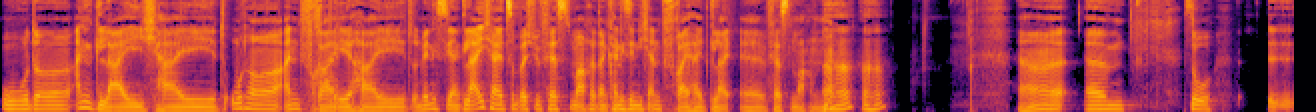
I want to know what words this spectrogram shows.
oder an Gleichheit oder an Freiheit. Und wenn ich sie an Gleichheit zum Beispiel festmache, dann kann ich sie nicht an Freiheit äh, festmachen. Ne? Aha, aha. Ja, ähm, so. Äh,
